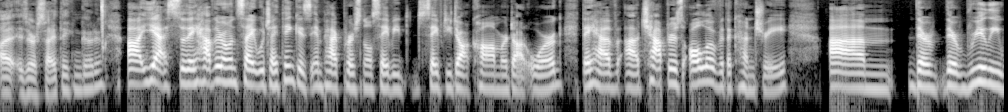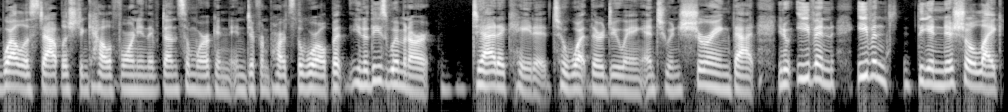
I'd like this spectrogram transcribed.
Uh, is there a site they can go to? Uh, yes, so they have their own site, which I think is impactpersonalsafety.com or .org. They have uh, chapters all over the country. Um, they're they're really well established in California, and they've done some work in, in different parts of the world. But you know, these women are dedicated to what they're doing and to ensuring that you know even even the initial like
